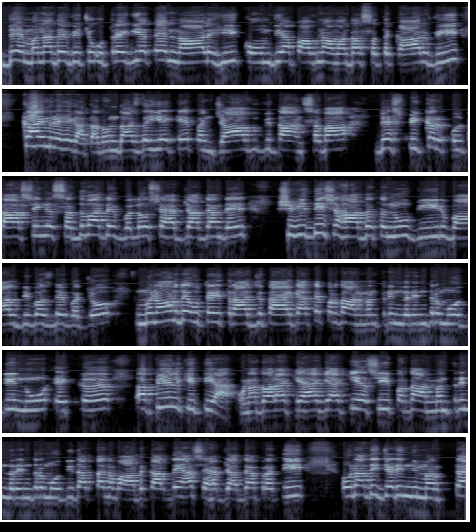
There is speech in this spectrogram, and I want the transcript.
ਦੇ ਮਨਾਂ ਦੇ ਵਿੱਚ ਉਤਰੇਗੀ ਅਤੇ ਨਾਲ ਹੀ ਕੌਮ ਦੀਆਂ ਭਾਵਨਾਵਾਂ ਦਾ ਸਤਿਕਾਰ ਵੀ ਕਾਇਮ ਰਹੇਗਾ। ਤਾਂ ਤੁਹਾਨੂੰ ਦੱਸ ਦਈਏ ਕਿ ਪੰਜਾਬ ਵਿਧਾਨ ਸਭਾ ਦੇ ਸਪੀਕਰ ਕੁਲਤਾਰ ਸਿੰਘ ਸੰਧਵਾ ਦੇ ਵੱਲੋਂ ਸਾਹਿਬਜ਼ਾਦਿਆਂ ਦੇ ਸ਼ਹੀਦੀ ਸ਼ਹਾਦਤ ਨੂੰ ਵੀਰ ਬਾਲ ਦਿਵਸ ਦੇ ਵਜੋਂ ਮਨਾਉਣ ਦੇ ਉੱਤੇ ਇਤਰਾਜ਼ ਜਤਾਇਆ ਗਿਆ ਤੇ ਪ੍ਰਧਾਨ ਮੰਤਰੀ ਨਰਿੰਦਰ ਮੋਦੀ ਨੂੰ ਇੱਕ ਅਪੀਲ ਕੀਤੀ ਹੈ। ਉਹਨਾਂ ਦੁਆਰਾ ਕਿਹਾ ਗਿਆ ਕਿ ਅਸੀਂ ਪ੍ਰਧਾਨ ਮੰਤਰੀ ਨਰਿੰਦਰ ਮੋਦੀ ਦਾ ਧੰਨਵਾਦ ਕਰਦੇ ਹਾਂ। ਸਾਹਿਬਜ਼ਾਦਿਆਂ ਪ੍ਰਤੀ ਉਹਨਾਂ ਦੀ ਜਿਹੜੀ ਨਿਮਰਤਾ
